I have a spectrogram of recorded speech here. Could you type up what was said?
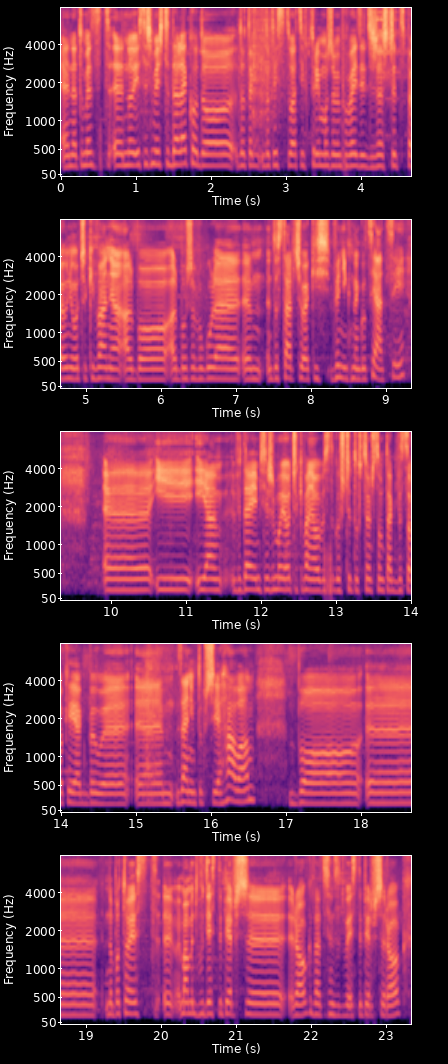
E, natomiast e, no, jesteśmy jeszcze daleko do, do, te, do, tej sytuacji, w której możemy powiedzieć, że szczyt spełnił oczekiwania albo, albo że w ogóle dostarczył jakiś wynik negocjacji. E, I, I, ja, wydaje mi się, że moje oczekiwania wobec tego szczytu wciąż są tak wysokie, jak były zanim tu przyjechałam, bo, e, no bo to jest, e, mamy 21 rok, 2021 rok,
